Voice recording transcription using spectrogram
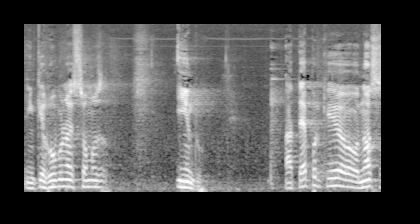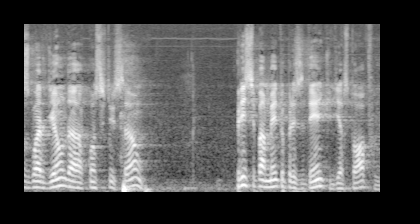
em que rumo nós somos indo. Até porque o nosso guardião da Constituição, principalmente o presidente Dias Toffoli,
